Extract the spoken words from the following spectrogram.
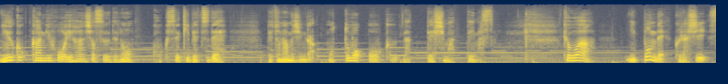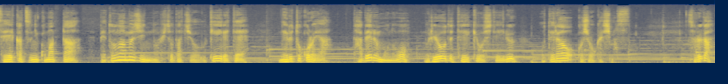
入国管理法違反者数での国籍別でベトナム人が最も多くなってしまっています。今日は日本で暮らし生活に困ったベトナム人の人たちを受け入れて寝るところや食べるものを無料で提供しているお寺をご紹介します。それが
